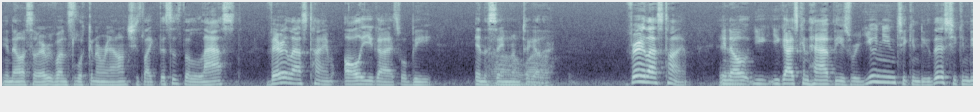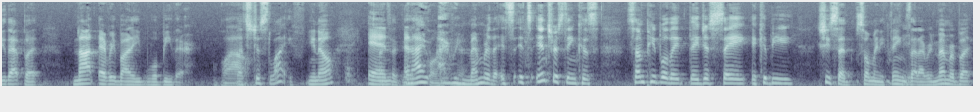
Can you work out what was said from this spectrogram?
You know, so everyone's looking around. She's like, "This is the last, very last time all of you guys will be in the same Oh, room wow. together." very last time. You Yeah. know, you, you guys can have these reunions, you can do this, you can do that, but not everybody will be there. Wow. That's just life, you know? And That's a good and I, point, I yeah. remember that. It's it's interesting because some people they, they just say it could be she said so many things that I remember, but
